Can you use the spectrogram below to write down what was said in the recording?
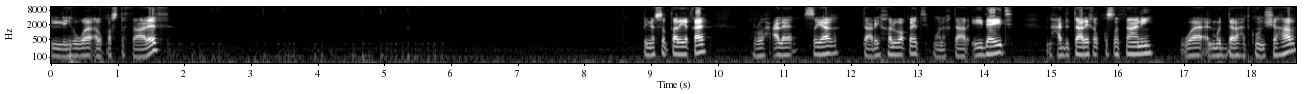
اللي هو القسط الثالث. بنفس الطريقة نروح على صيغ تاريخ الوقت ونختار اي ديت نحدد تاريخ القسط الثاني والمدة راح تكون شهر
